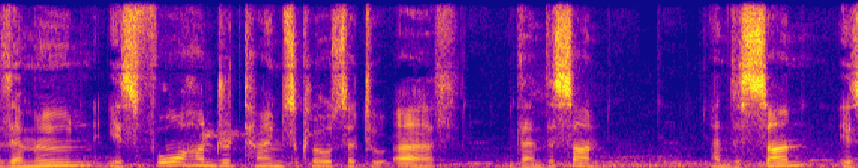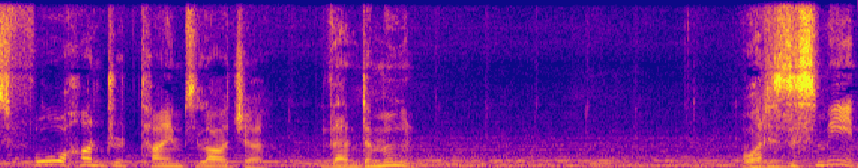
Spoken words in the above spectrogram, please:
The moon is 400 times closer to Earth than the sun, and the sun is 400 times larger than the moon. What does this mean?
